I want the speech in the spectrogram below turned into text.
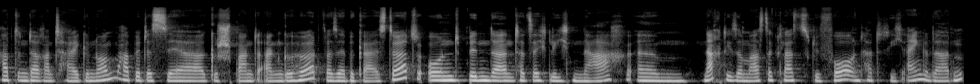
habe dann daran teilgenommen, habe mir das sehr gespannt angehört, war sehr begeistert und bin dann tatsächlich nach, ähm, nach dieser Masterclass zu dir vor und hatte dich eingeladen.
